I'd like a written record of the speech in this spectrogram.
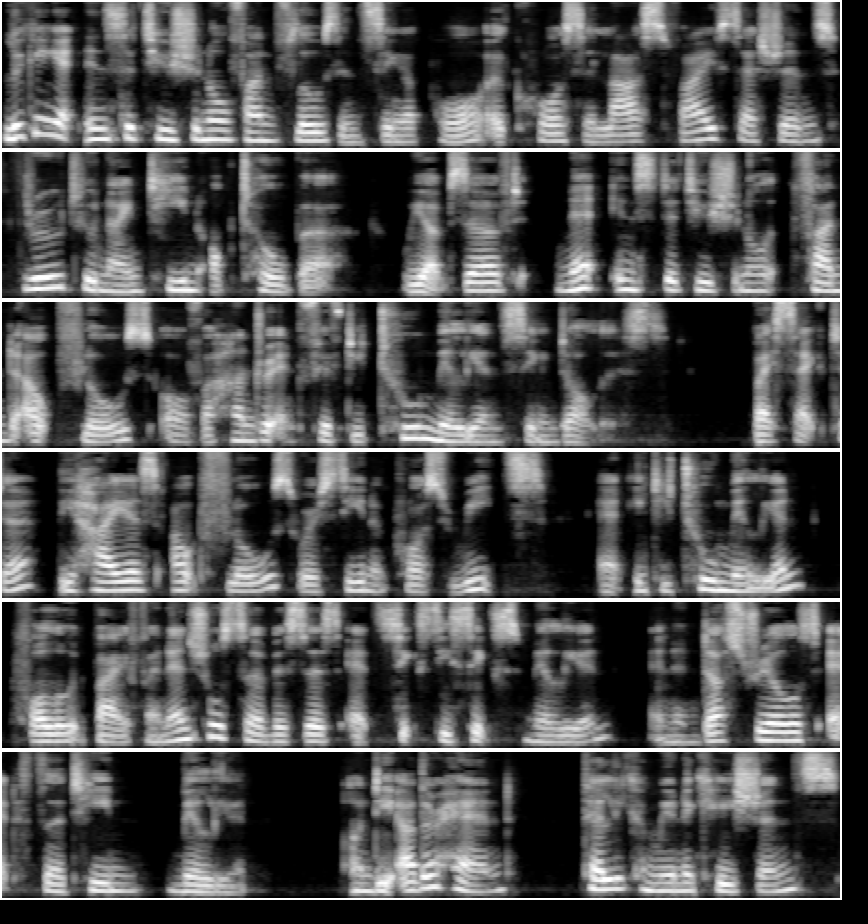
Looking at institutional fund flows in Singapore across the last five sessions through to 19 October, we observed net institutional fund outflows of 152 million Sing dollars. By sector, the highest outflows were seen across REITs at 82 million, followed by financial services at 66 million and industrials at 13 million. On the other hand, telecommunications,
